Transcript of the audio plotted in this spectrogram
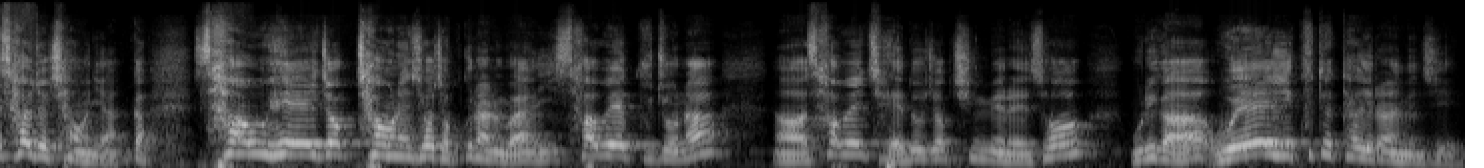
사회적 차원이야. 그러니까 사회적 차원에서 접근하는 거야. 이 사회 구조나 어, 사회 제도적 측면에서 우리가 왜 이 쿠데타가 일어났는지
